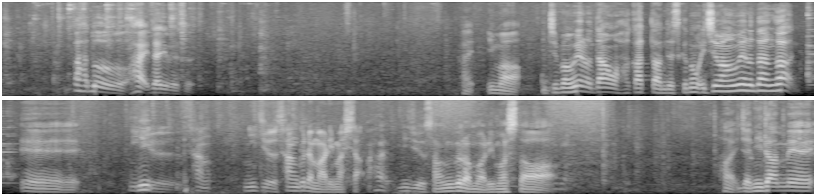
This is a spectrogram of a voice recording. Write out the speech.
け。あどうぞどうぞはい大丈夫ですはい今一番上の段を測ったんですけども一番上の段が、えに23 23グラムありました。ーはい、23グラムありましたはいじゃあ2段目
